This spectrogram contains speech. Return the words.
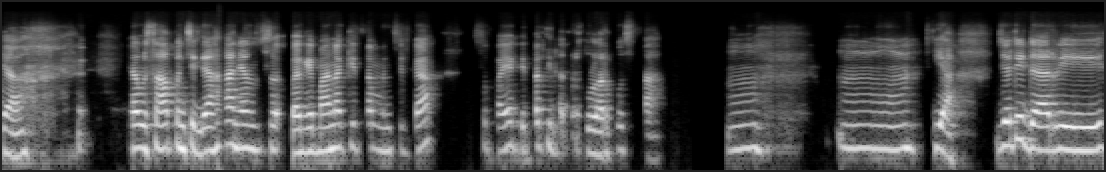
Ya, ya usaha pencegahan yang bagaimana kita mencegah supaya kita tidak tertular kusta. Hmm, hmm, ya, jadi dari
